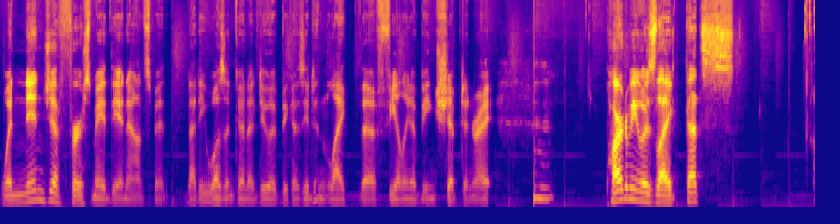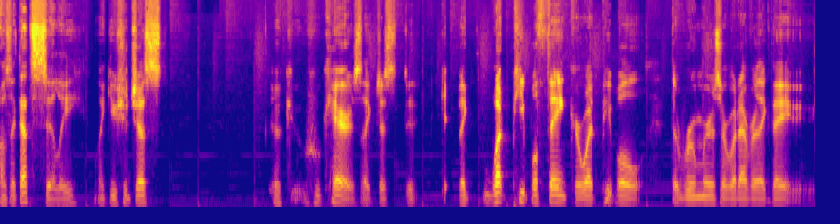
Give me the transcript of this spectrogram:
when Ninja first made the announcement that he wasn't going to do it because he didn't like the feeling of being shipped in, right? Mm-hmm. Part of me was like that's I was like that's silly. Like you should just who cares? Like just like what people think or what people the rumors or whatever like they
